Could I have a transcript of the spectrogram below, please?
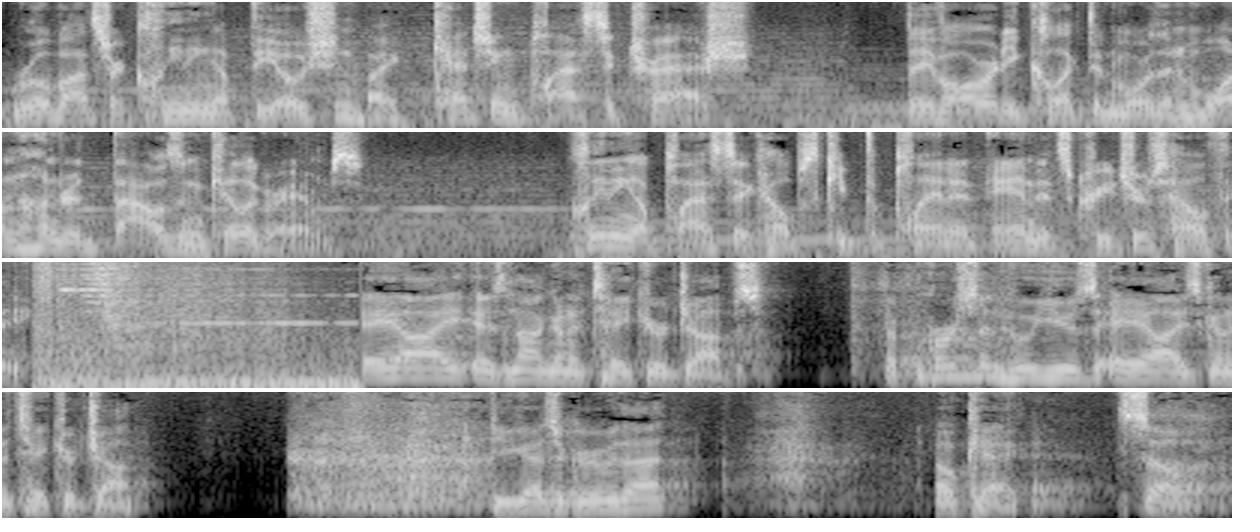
Robots are cleaning up the ocean by catching plastic trash. They've already collected more than 100,000 kilograms. Cleaning up plastic helps keep the planet and its creatures healthy. AI is not going to take your jobs. The person who uses AI is going to take your job. Do you guys agree with that? Okay. So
